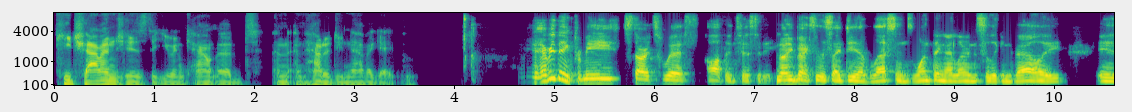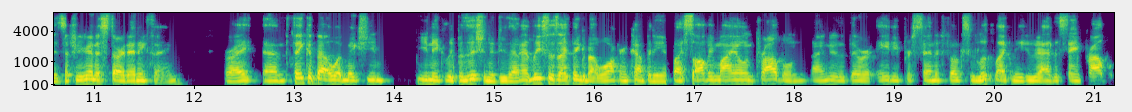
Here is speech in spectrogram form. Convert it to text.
key challenges that you encountered and, and how did you navigate them? Everything for me starts with authenticity. Going back to this idea of lessons, one thing I learned in Silicon Valley is if you're going to start anything, right, and think about what makes you uniquely positioned to do that. At least as I think about Walker and Company, by solving my own problem, I knew that there were 80% of folks who looked like me who had the same problem.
